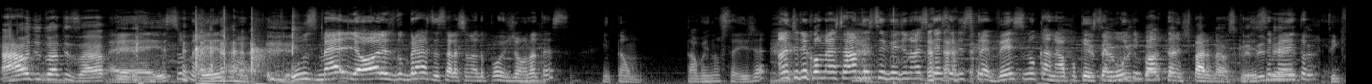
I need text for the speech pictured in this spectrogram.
Áudio do WhatsApp. É, isso mesmo. Os melhores do Brasil, selecionado por Jonatas. Então, talvez não seja. Antes de começarmos esse vídeo, não esqueça de inscrever-se no canal, porque isso, é, muito importante para o nosso crescimento. Tem que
